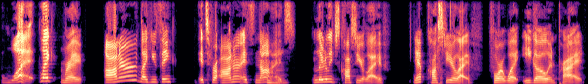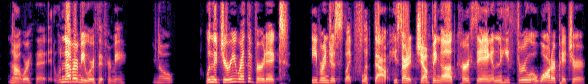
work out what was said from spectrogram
what? Like, Right. honor? Like, you think it's for honor? It's not. Mhm. It's literally just cost you your life. Yep, cost you your life for what? Ego and pride. Not worth it. It will never Nope. be worth it for me. No. When the jury read the verdict, Ebron just like flipped out. He started jumping up, cursing, and then he threw a water pitcher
